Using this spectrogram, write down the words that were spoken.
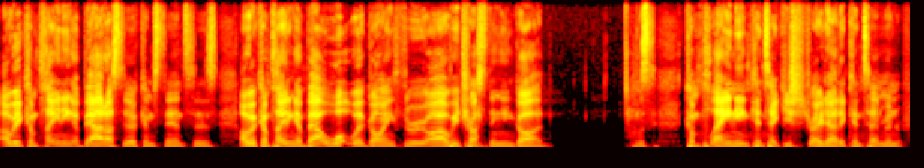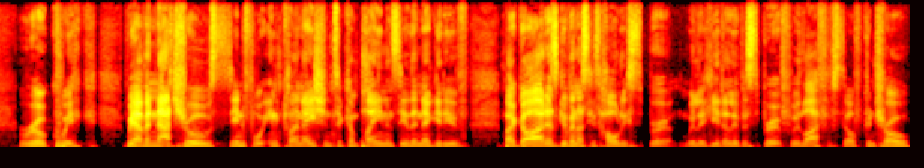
Are we complaining about our circumstances? Are we complaining about what we're going through? Or are we trusting in God? Complaining can take you straight out of contentment real quick. We have a natural sinful inclination to complain and see the negative, but God has given us His Holy Spirit. We're here to live a spirit filled life of self control,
